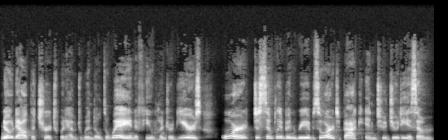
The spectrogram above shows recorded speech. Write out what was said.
no doubt the church would have dwindled away in a few hundred years or just simply been reabsorbed back into Judaism.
